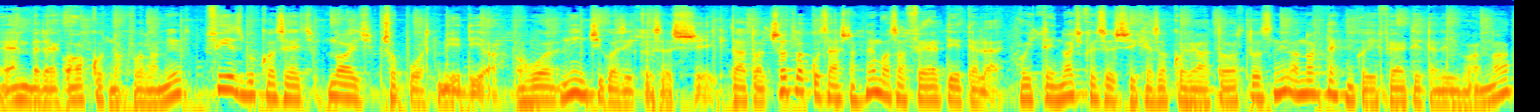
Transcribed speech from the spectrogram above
emberek alkotnak valamit. Facebook az egy nagy csoportmédia, ahol nincs igazi közösség. Tehát a csatlakozásnak nem az a feltétele, hogy te egy nagy közösséghez akarjál tartozni, annak technikai feltételei vannak,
